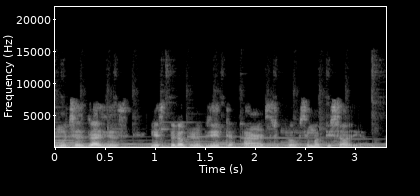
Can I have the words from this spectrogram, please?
Muchas gracias y espero que nos visiten para nuestro próximo episodio.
